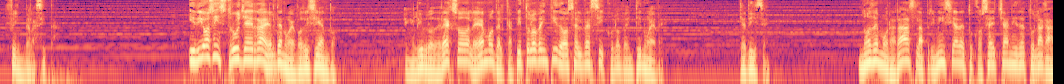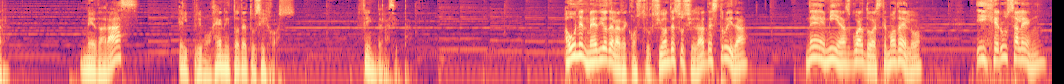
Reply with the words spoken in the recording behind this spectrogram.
Fin de la cita. Y Dios instruye a Israel de nuevo diciendo, en el libro del Éxodo leemos del capítulo 22 el versículo 29, que dice, No demorarás la primicia de tu cosecha ni de tu lagar, me darás el primogénito de tus hijos. Fin de la cita. Aún en medio de la reconstrucción de su ciudad destruida, Nehemías guardó este modelo y Jerusalén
